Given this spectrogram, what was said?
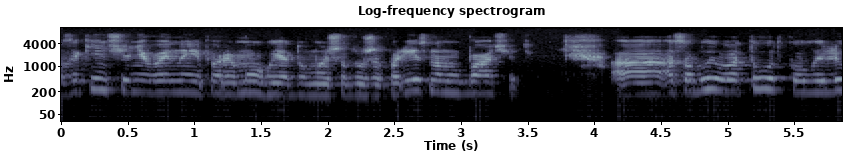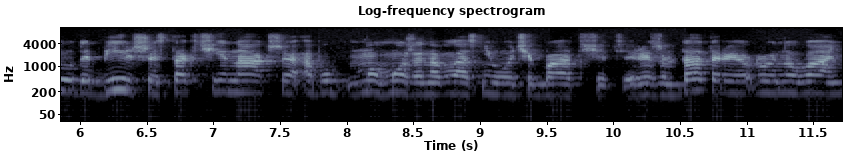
закінчення війни і перемогу, я думаю, що дуже по-різному бачать. Особливо тут, коли люди більшість так чи інакше, або може на власні очі бачать результати руйнувань.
